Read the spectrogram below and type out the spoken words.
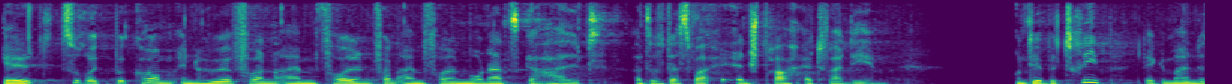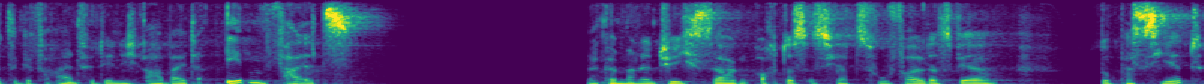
Geld zurückbekommen in Höhe von einem vollen, von einem vollen Monatsgehalt. Also das war, entsprach etwa dem. Und der Betrieb, der gemeinnützige Verein, für den ich arbeite, ebenfalls. Dann kann man natürlich sagen, ach, das ist ja Zufall, das wäre so passiert.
